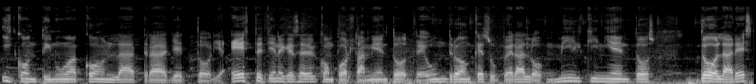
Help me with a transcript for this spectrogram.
y continúa con la trayectoria. Este tiene que ser el comportamiento de un dron que supera los 1500 dólares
